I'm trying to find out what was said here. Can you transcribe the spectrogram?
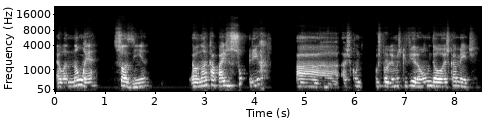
Ela não é sozinha, ela não é capaz de suprir a, as, os problemas que virão ideologicamente.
